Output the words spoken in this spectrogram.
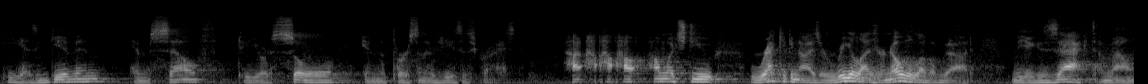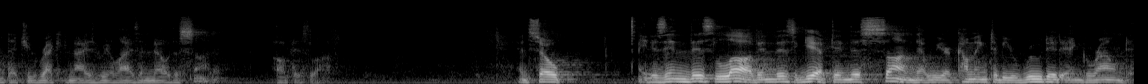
He has given Himself to your soul in the person of Jesus Christ. How, how, how much do you recognize or realize or know the love of God? The exact amount that you recognize, realize, and know the Son of His love. And so it is in this love, in this gift, in this Son that we are coming to be rooted and grounded.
